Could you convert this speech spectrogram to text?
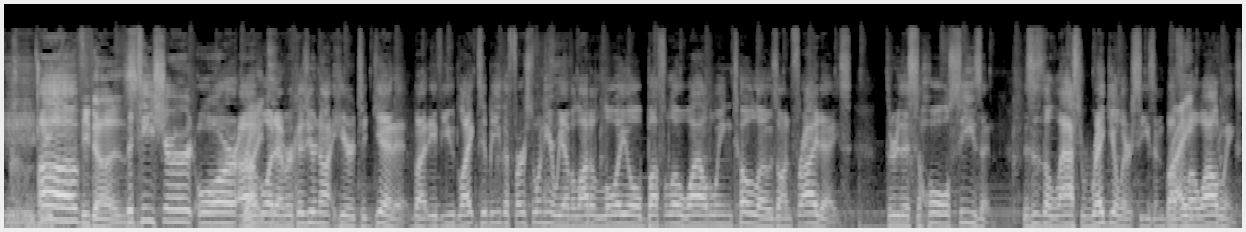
of He does. the T-shirt or of Right. whatever because you're not here to get it. But if you'd like to be the first one here, we have a lot of loyal Buffalo Wild Wing Tolos on Fridays through this whole season. This is the last regular season Buffalo Right. Wild Wings.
